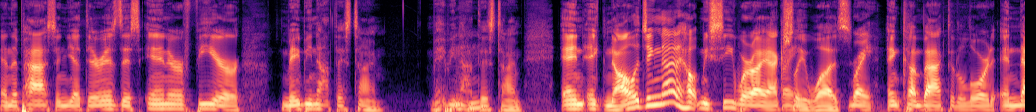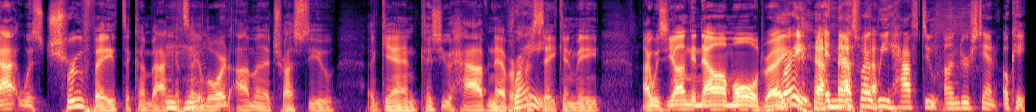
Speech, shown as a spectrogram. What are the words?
in the past, and yet there is this inner fear. Maybe not this time. Maybe Mm-hmm. not this time. And acknowledging that helped me see where I actually was. Right. And come back to the Lord. And that was true faith to come back and say, Mm-hmm. Lord, I'm going to trust you again because you have never Right. forsaken me. I was young and now I'm old, right? Right. and that's why we have to understand okay,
